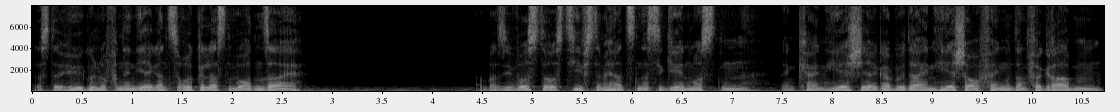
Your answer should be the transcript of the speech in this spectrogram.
dass der Hügel nur von den Jägern zurückgelassen worden sei. Aber sie wusste aus tiefstem Herzen, dass sie gehen mussten, denn kein Hirschjäger würde einen Hirsch aufhängen und dann vergraben,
